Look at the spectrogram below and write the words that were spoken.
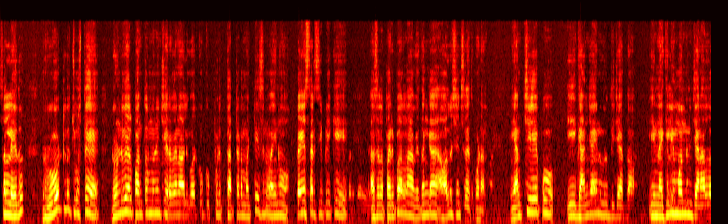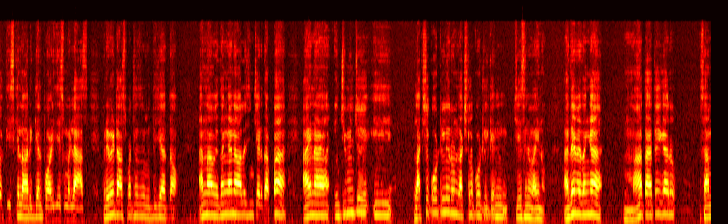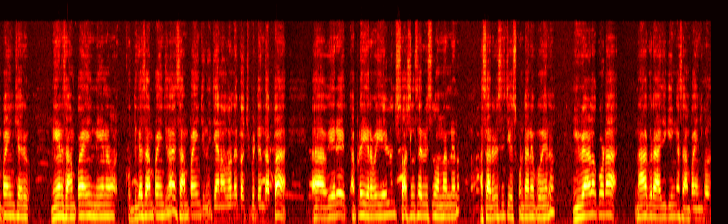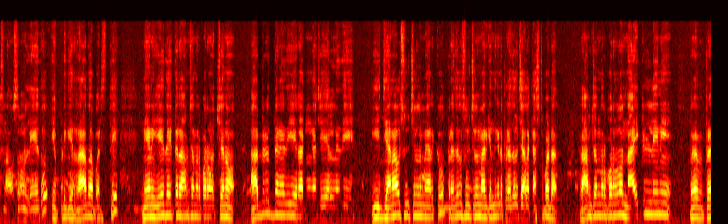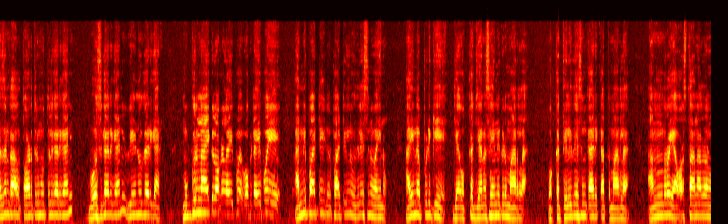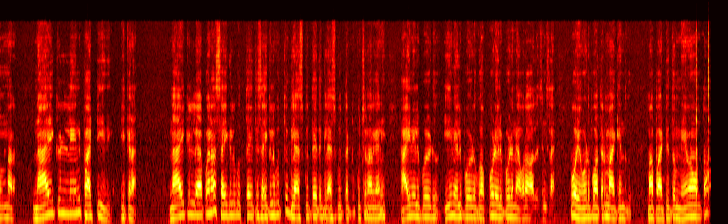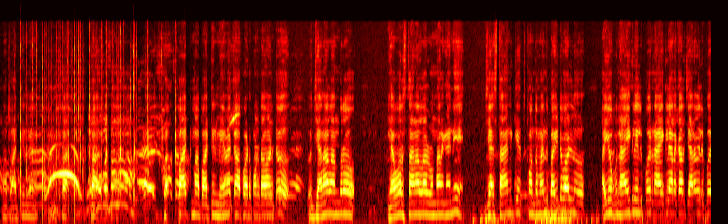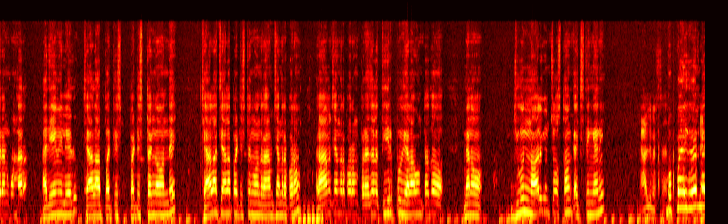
అసలు లేదు. రోడ్లు చూస్తే రెండు వేల పంతొమ్మిది నుంచి ఇరవై నాలుగు వరకు గుప్పుడు తట్టడం మట్టేసిన వైను వైఎస్ఆర్సీపీకి అసలు పరిపాలన విధంగా ఆలోచించలేదు కూడా. ఎంతసేపు ఈ గంజాయిని వృద్ధి చేద్దాం ఈ నకిలీ మందుని జనాల్లోకి తీసుకెళ్ళి ఆరోగ్యాలు పాడు చేసి మళ్ళీ హాస్ ప్రైవేట్ హాస్పిటల్స్ వృద్ధి చేద్దాం అన్న విధంగానే ఆలోచించాడు తప్ప ఆయన ఇంచుమించు ఈ లక్ష కోట్లని రెండు లక్షల కోట్లకి చేసిన వైను. అదేవిధంగా మా తాతయ్య గారు సంపాదించారు. నేను సంపాది నేను కొద్దిగా సంపాదించిన సంపాదించింది జనంలోనే ఖర్చు పెట్టాను తప్ప వేరే అప్పుడే ఇరవై ఏళ్ళ నుంచి సోషల్ సర్వీస్లో ఉన్నాను నేను. ఆ సర్వీస్ చేసుకుంటానే పోయాను. ఈవేళ కూడా నాకు రాజకీయంగా సంపాదించుకోవాల్సిన అవసరం లేదు. ఎప్పటికీ రాదా పరిస్థితి. నేను ఏదైతే రామచంద్రపురం వచ్చానో అభివృద్ధి అనేది ఏ రకంగా చేయాలనేది ఈ జనాల సూచనల మేరకు ప్రజల సూచనల మేరకు ఎందుకంటే ప్రజలు చాలా కష్టపడ్డారు. రామచంద్రపురంలో నాయకులు లేని ప్రజెంట్ వాళ్ళ తోట త్రిమూర్తులు గారు కానీ బోస్ గారు కానీ వేణు గారు కానీ ముగ్గురు నాయకులు ఒకళ్ళు అయిపోయి ఒకటి అయిపోయి అన్ని పార్టీ పార్టీలను వదిలేసిన వైనం. అయినప్పటికీ జ ఒక్క జన సైనికుడు మారలా. ఒక్క తెలుగుదేశం కార్యకర్త మారలా. అందరూ ఎవరి స్థానాల్లో ఉన్నారు? నాయకులు లేని పార్టీ ఇది ఇక్కడ. నాయకులు లేకపోయినా సైకిల్ గుర్తు అయితే సైకిల్ గుర్తు గ్లాస్ గుర్తు అయితే గ్లాస్ గుర్తు అట్టు కూర్చున్నారు కానీ ఆయన వెళ్ళిపోయాడు ఈయన వెళ్ళిపోయాడు గొప్పోడు వెళ్ళిపోయాడు అని ఎవరో ఆలోచించలే. ఓ ఎవడు పోతాడు మాకెందుకు? మా పార్టీతో మేమే ఉంటాం మా పార్టీని పార్టీ మా పార్టీని మేమే కాపాడుకుంటాం అంటూ జనాలందరూ ఎవరి స్థానాల్లో ఉన్నారు కానీ జ- స్థానిక కొంతమంది బయట వాళ్ళు అయ్యో నాయకులు వెళ్ళిపోయారు నాయకులు వెనకాల జనం వెళ్ళిపోయారు అనుకుంటున్నారు. అదేమీ లేదు. చాలా పటిష్ పటిష్టంగా ఉంది. చాలా చాలా పటిష్టంగా ఉంది రామచంద్రపురం. రామచంద్రపురం ప్రజల తీర్పు ఎలా ఉంటుందో మనం జూన్ నాలుగుని చూస్తాం సార్ ముప్పై ఐదు వేలు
